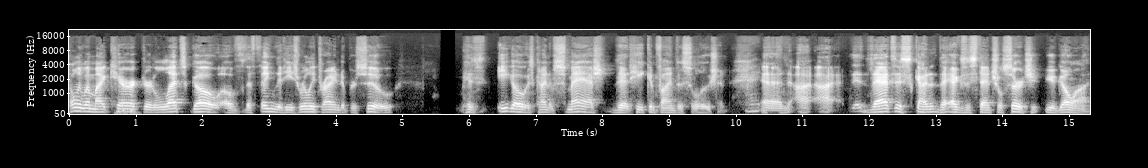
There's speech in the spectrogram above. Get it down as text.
it's only when my character lets go of the thing that he's really trying to pursue his ego is kind of smashed that he can find the solution right. and I, I, that is kind of the existential search you go on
